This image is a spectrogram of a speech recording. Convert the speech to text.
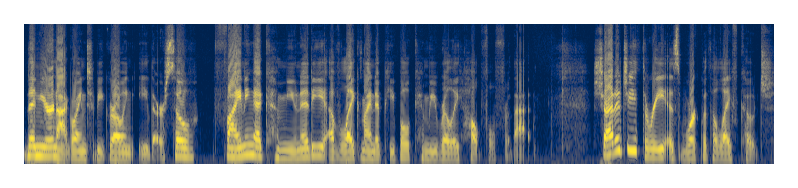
then you're not going to be growing either. So finding a community of like minded people can be really helpful for that. Strategy three is work with a life coach.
